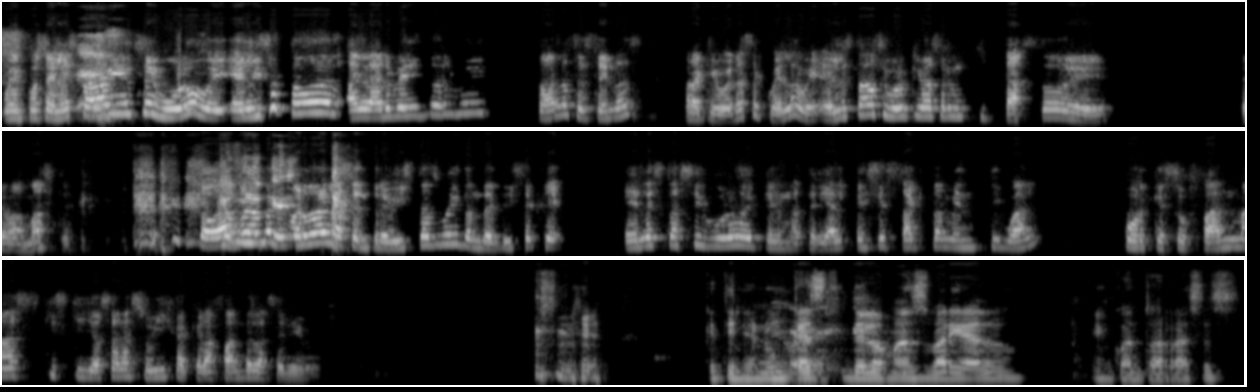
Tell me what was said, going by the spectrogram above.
güey, pues él estaba Es- bien seguro, güey. Él hizo todo al Vader, güey, todas las escenas para que hubiera secuela, güey. Él estaba seguro que iba a ser un quitazo de. Te mamaste. Todavía me que- acuerdo de las entrevistas, güey, donde dice que él está seguro de que el material es exactamente igual porque su fan más quisquillosa era su hija, que era fan de la serie, güey. que tienen un Híjole. cast de lo más variado en cuanto a razas.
